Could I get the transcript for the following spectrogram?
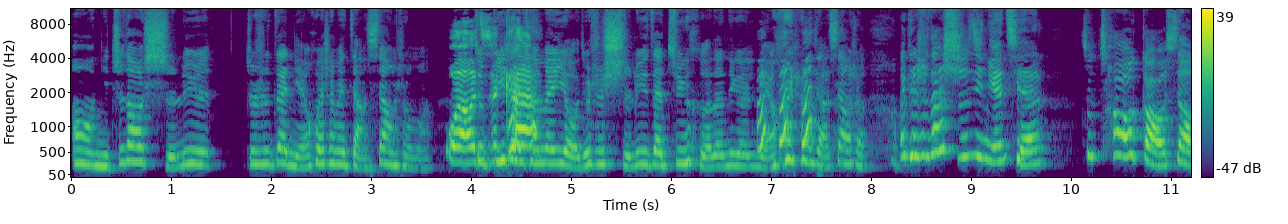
哦，你知道史律就是在年会上面讲相声吗？我要就去 B 站上看。面有，就是史律在君和的那个年会上讲相声，而且是他十几年前，就超搞笑，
